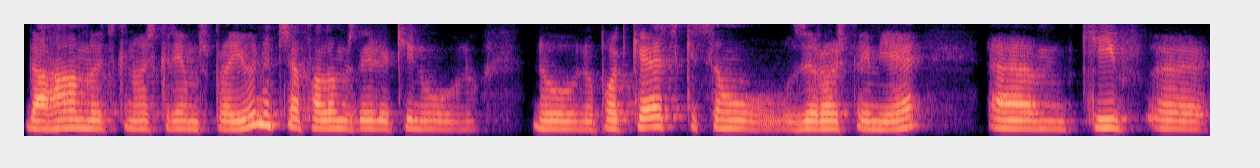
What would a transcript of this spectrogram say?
da Hamlet que nós criamos para a Unity, já falamos dele aqui no, no, no podcast, que são os heróis PME, um, que, uh,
